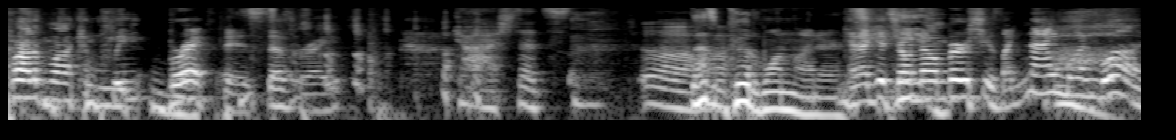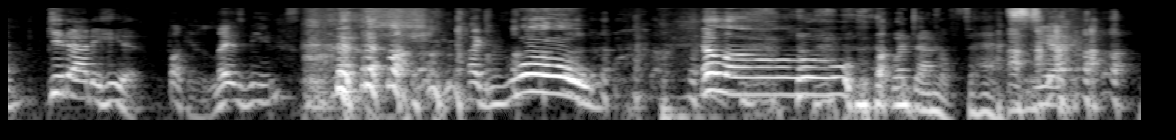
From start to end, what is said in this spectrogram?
part of my complete breakfast. That's right. Gosh, that's. Uh, That's a good one-liner. Can I get your number? She was like, 911. Get out of here. Fucking lesbians. like, whoa. Hello. That went downhill fast. yeah.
